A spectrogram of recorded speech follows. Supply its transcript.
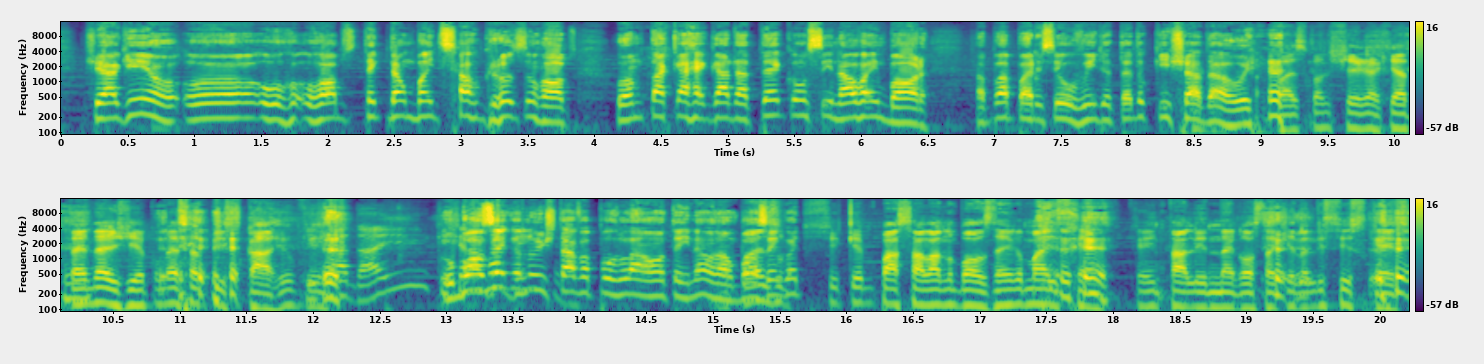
Tiaguinho, o, o, o Robson tem que dar um banho de sal grosso no Robson. O homem tá carregado até com o sinal, vai embora. Rapaz, apareceu o vídeo até do Quixadá hoje. Rapaz, quando chega aqui até a energia começa a piscar, viu? Quixadá e O Bozenga não estava por lá ontem, não, não. O Rapaz, Bozenga Fiquei me passar lá no Bozenga, mas quem, quem tá ali no negócio daquilo ali se esquece.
